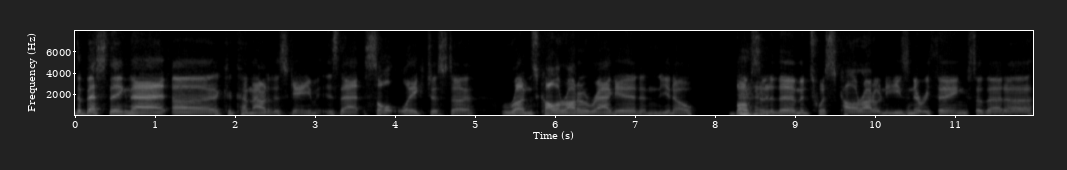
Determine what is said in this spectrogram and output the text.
the best thing that uh, could come out of this game is that Salt Lake just uh, runs Colorado ragged and you know bumps mm-hmm. into them and twists Colorado knees and everything, so that uh,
